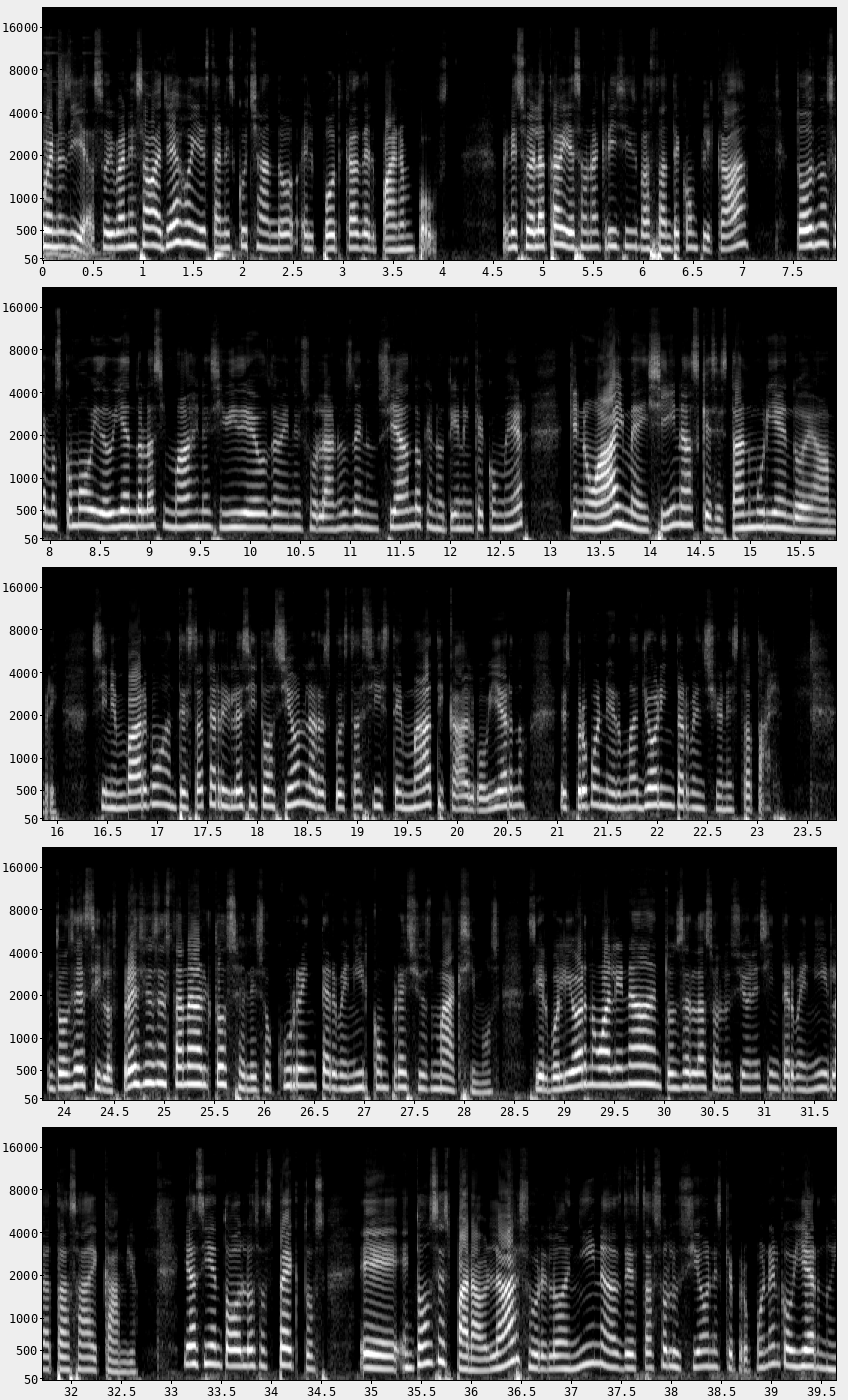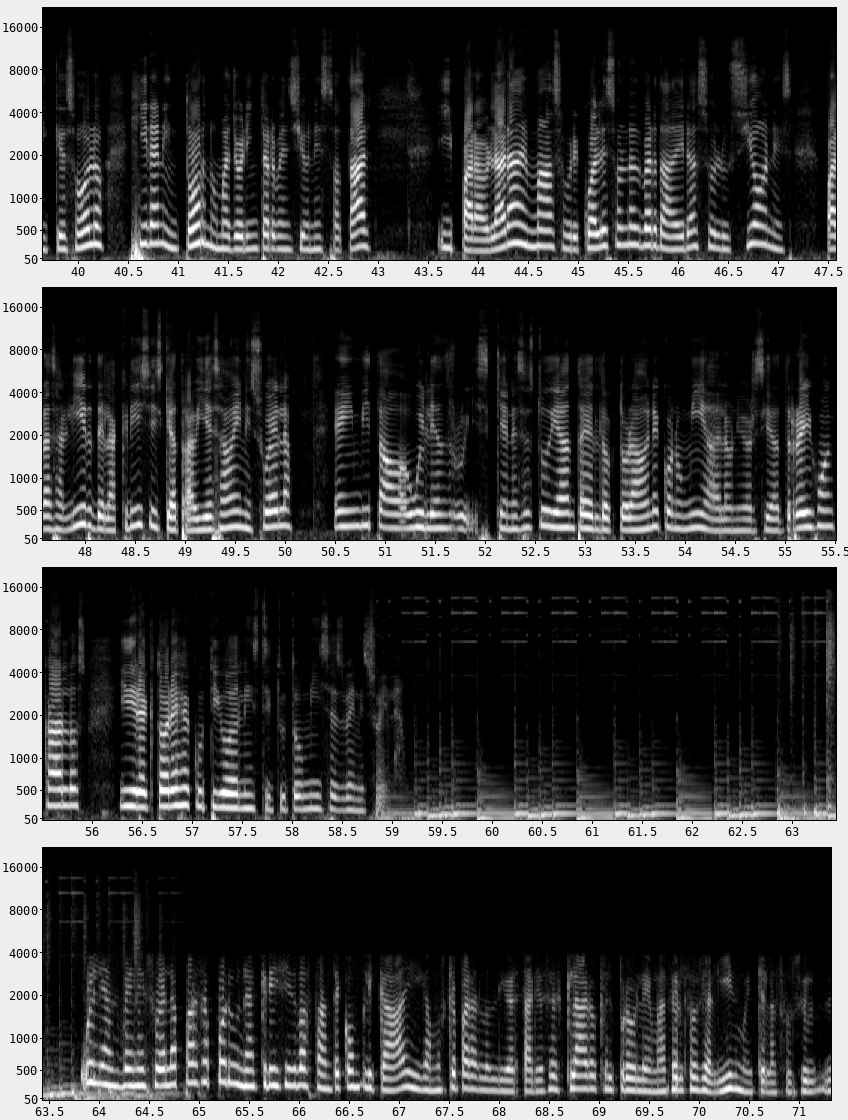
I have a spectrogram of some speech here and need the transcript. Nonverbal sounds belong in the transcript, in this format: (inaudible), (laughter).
Buenos días, soy Vanessa Vallejo y están escuchando el podcast del Pan Am Post. Venezuela atraviesa una crisis bastante complicada. Todos nos hemos conmovido viendo las imágenes y videos de venezolanos denunciando que no tienen que comer, que no hay medicinas, que se están muriendo de hambre. Sin embargo, ante esta terrible situación, la respuesta sistemática del gobierno es proponer mayor intervención estatal. Entonces, si los precios están altos, se les ocurre intervenir con precios máximos. Si el bolívar no vale nada, entonces la solución es intervenir la tasa de cambio. Y así en todos los aspectos eh, entonces, para hablar sobre lo dañinas de estas soluciones que propone el gobierno y que solo giran en torno a mayor intervención estatal, y para hablar además sobre cuáles son las verdaderas soluciones para salir de la crisis que atraviesa Venezuela, he invitado a Williams Ruiz, quien es estudiante del doctorado en Economía de la Universidad Rey Juan Carlos y director ejecutivo del Instituto Mises Venezuela. Williams, Venezuela pasa por una crisis bastante complicada y digamos que para los libertarios es claro que el problema es el socialismo y que la,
